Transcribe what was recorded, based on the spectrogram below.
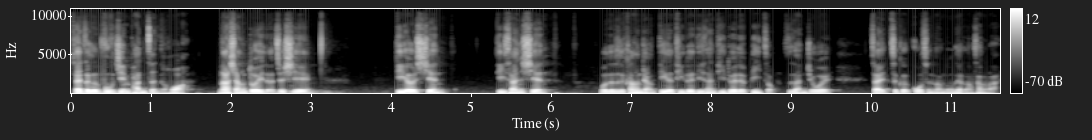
在这个附近盘整的话，那相对的这些第二线、第三线，或者是刚刚讲第二梯队、第三梯队的币种，自然就会在这个过程当中再涨上来。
